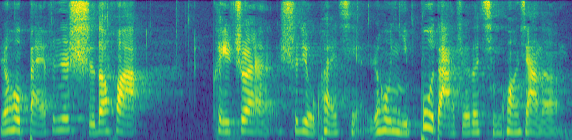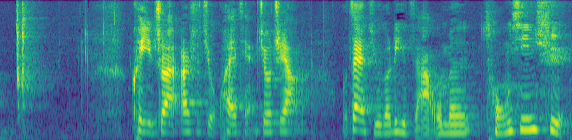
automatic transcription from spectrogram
然后百分之十的话可以赚十九块钱，然后你不打折的情况下呢，可以赚二十九块钱，就这样。我再举个例子啊，我们重新去。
